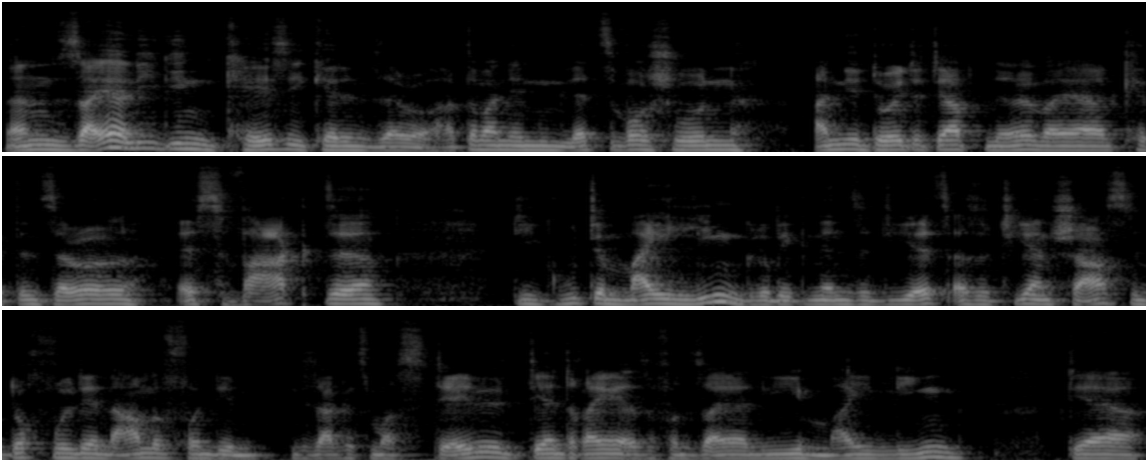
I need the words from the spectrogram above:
Dann Sayali gegen Casey Catanzaro. Hatte man ja nun letzte Woche schon angedeutet gehabt, ne, weil ja Captain Zero es wagte, die gute Mai Ling, glaube ich, nennen sie die jetzt. Also Tian Sha sind doch wohl der Name von dem, ich sage jetzt mal Stable der drei, also von Saya Li, Mai Ling, der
